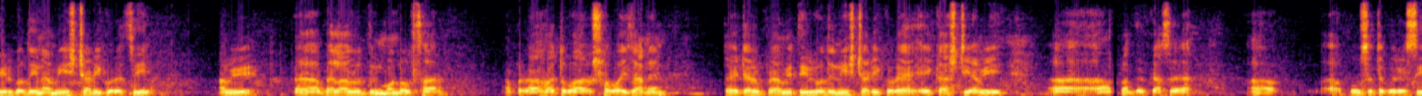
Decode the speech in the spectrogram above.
দীর্ঘদিন আমি স্টাডি করেছি। আমি বেলাল উদ্দিন মন্ডল স্যার, আপনারা হয়তোবা সবাই জানেন। তো এটার উপরে আমি দীর্ঘদিন স্টাডি করে এই কাজটি আমি আপনাদের কাছে পৌঁছাতে পেরেছি।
